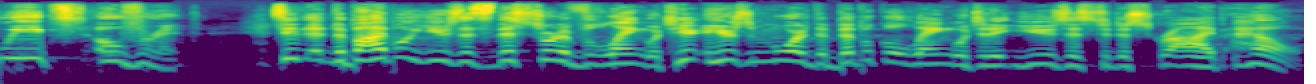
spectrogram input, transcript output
weeps over it. See, the, the Bible uses this sort of language. Here, here's more of the biblical language that it uses to describe hell.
